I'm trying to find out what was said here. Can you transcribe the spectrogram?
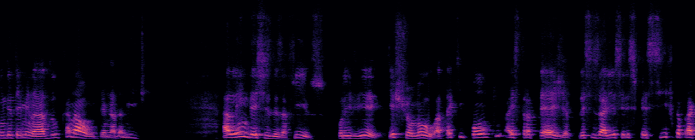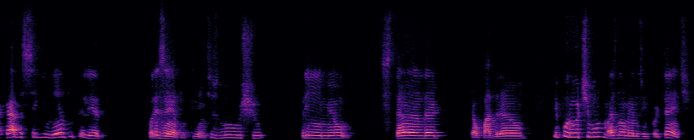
em determinado canal, em determinada mídia. Além destes desafios, Olivier questionou até que ponto a estratégia precisaria ser específica para cada segmento hoteleiro. Por exemplo, clientes luxo, premium, standard, que é o padrão. E por último, mas não menos importante,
